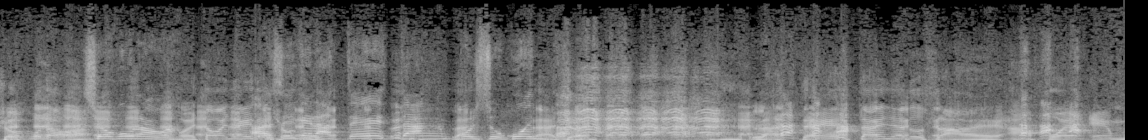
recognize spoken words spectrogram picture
Chocu nada más. Chocu nada más. O esta bañadita Así chocu. que las T están La- por su cuenta. la- Las T están, ya tú sabes. Ah, fue en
